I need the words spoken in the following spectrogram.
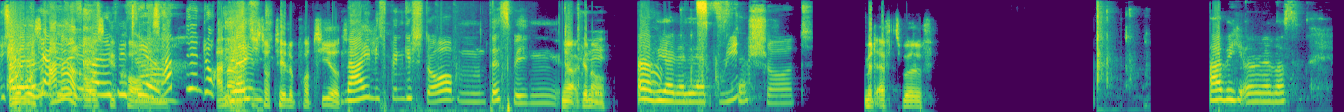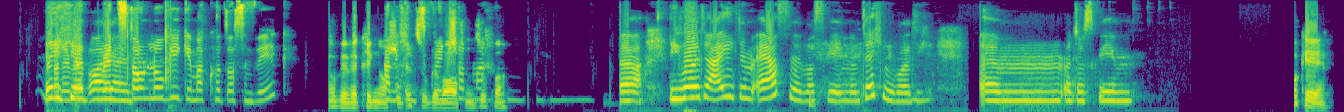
Ich Aber Aber wo ist Anna rausgekommen? den doch Anna hat ich- sich doch teleportiert. Nein, ich bin gestorben, deswegen. Ja, genau. Ah, wieder der letzte. Screenshot. Mit F12. Habe ich irgendwas? Warte, Ich Red, hab euch ein, Redstone-Logi, geh mal kurz aus dem Weg. Oh, wir, wir kriegen auch Schild zugeworfen. Super. ja, ich wollte eigentlich dem ersten etwas geben, dem Technik wollte ich ähm, etwas geben. Okay.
